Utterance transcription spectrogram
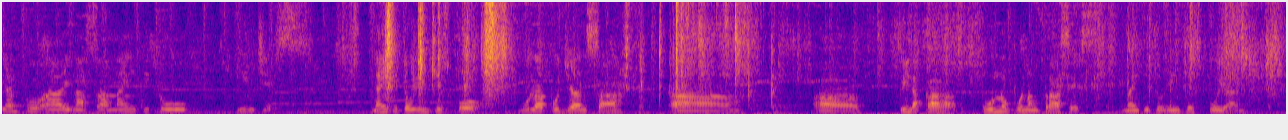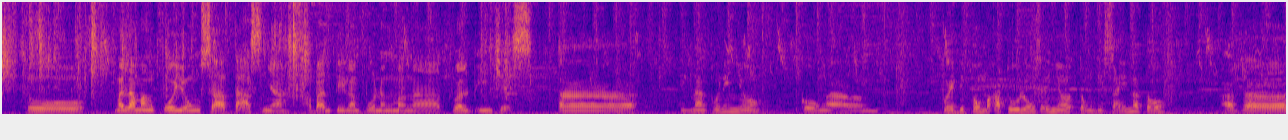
Yan po ay nasa 92 inches. 92 inches po mula po dyan sa ah, ah, pinaka puno po ng trusses. 92 inches po yan. So malamang po yung sa taas niya, abanti lang po ng mga 12 inches. Ah, tignan po ninyo kung um, pwede pong makatulong sa inyo tong design na to at ah,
